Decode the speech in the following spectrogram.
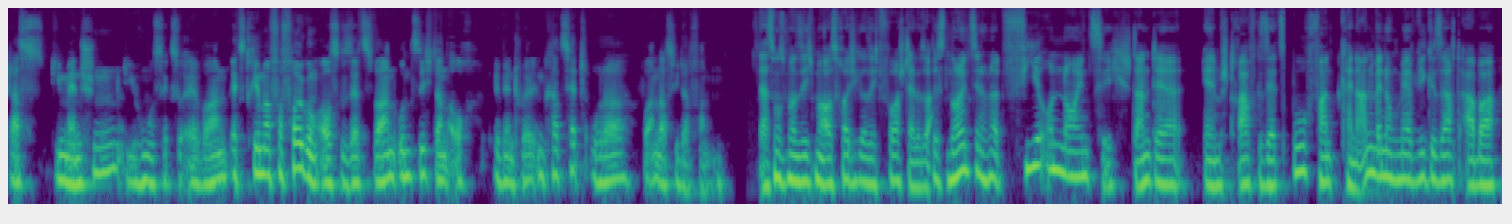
dass die Menschen, die homosexuell waren, extremer Verfolgung ausgesetzt waren und sich dann auch eventuell im KZ oder woanders wiederfanden. Das muss man sich mal aus heutiger Sicht vorstellen. Also bis 1994 stand er im Strafgesetzbuch, fand keine Anwendung mehr, wie gesagt, aber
